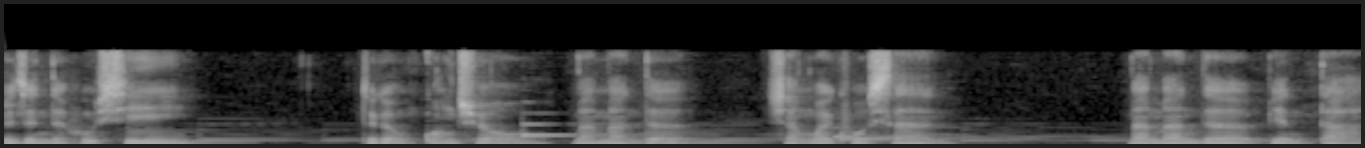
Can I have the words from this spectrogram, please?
随着你的呼吸，这个光球慢慢的向外扩散。慢慢的变大，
